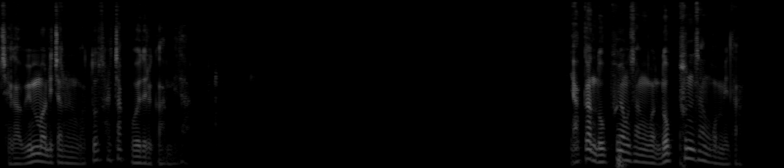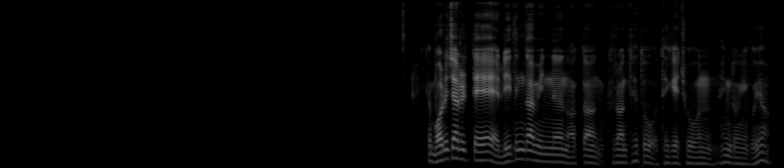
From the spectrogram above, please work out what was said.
제가 윗머리 자르는 것도 살짝 보여 드릴까 합니다. 약간 높은 상고 높은 상고입니다. 그 머리 자를 때 리듬감 있는 어떤 그런 태도 되게 좋은 행동이고요.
